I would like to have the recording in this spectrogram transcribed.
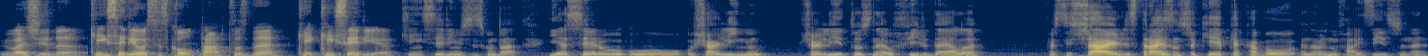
Imagina, quem seriam esses contatos, né? Quem, quem seria? Quem seriam esses contatos? Ia ser o, o, o Charlinho, Charlitos, né? O filho dela. Fala assim, Charles, traz não sei o quê, porque acabou. Não, ele não faz isso, né?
